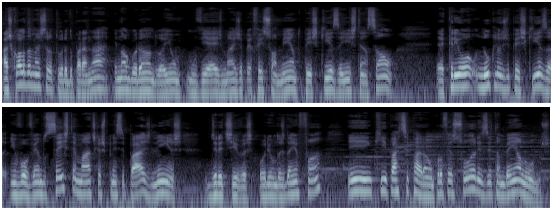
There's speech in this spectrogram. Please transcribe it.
A Escola da Magistratura do Paraná, inaugurando aí um, um viés mais de aperfeiçoamento, pesquisa e extensão, é, criou núcleos de pesquisa envolvendo seis temáticas principais, linhas diretivas oriundas da Infam, em que participarão professores e também alunos.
